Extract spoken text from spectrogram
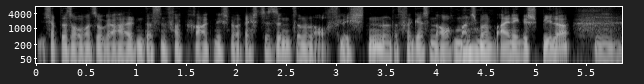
ich habe das auch mal so gehalten, dass ein Vertrag nicht nur Rechte sind, sondern auch Pflichten und das vergessen auch manchmal mhm. einige Spieler, mhm.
